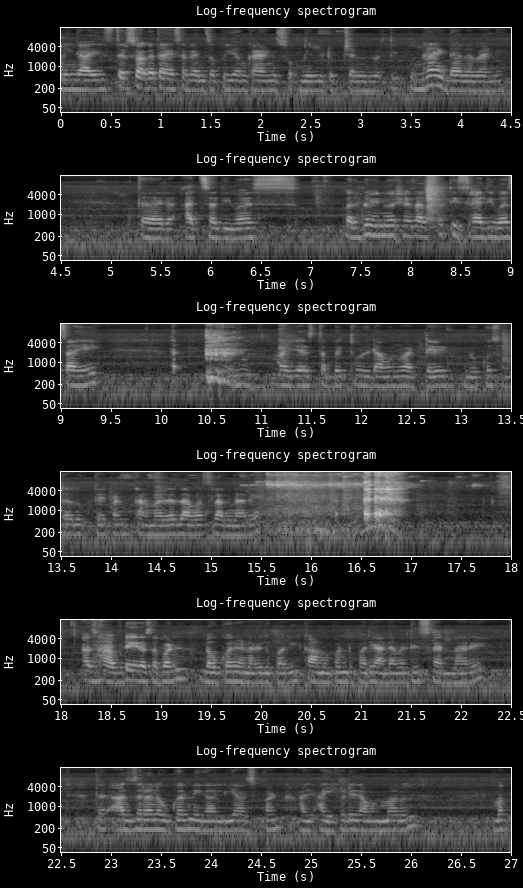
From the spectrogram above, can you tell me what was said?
मॉर्निंग गाईज तर स्वागत आहे सगळ्यांचं प्रियंका अँड स्वप्नील यूट्यूब चॅनलवरती पुन्हा एकदा नव्याने. तर आजचा दिवस परत नवीन वर्षाचा आजचा तिसरा दिवस आहे. माझी आज तब्येत थोडी डाऊन वाटते. डोकंसुद्धा दुखते पण कामाला जावंच लागणार आहे. आज हाफ डे तसं पण. लवकर येणार आहे दुपारी. कामं पण दुपारी आल्यावरतीच करणार आहे. तर आज जरा लवकर निघाली आज पण. आईकडे राऊंड मारून. मग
